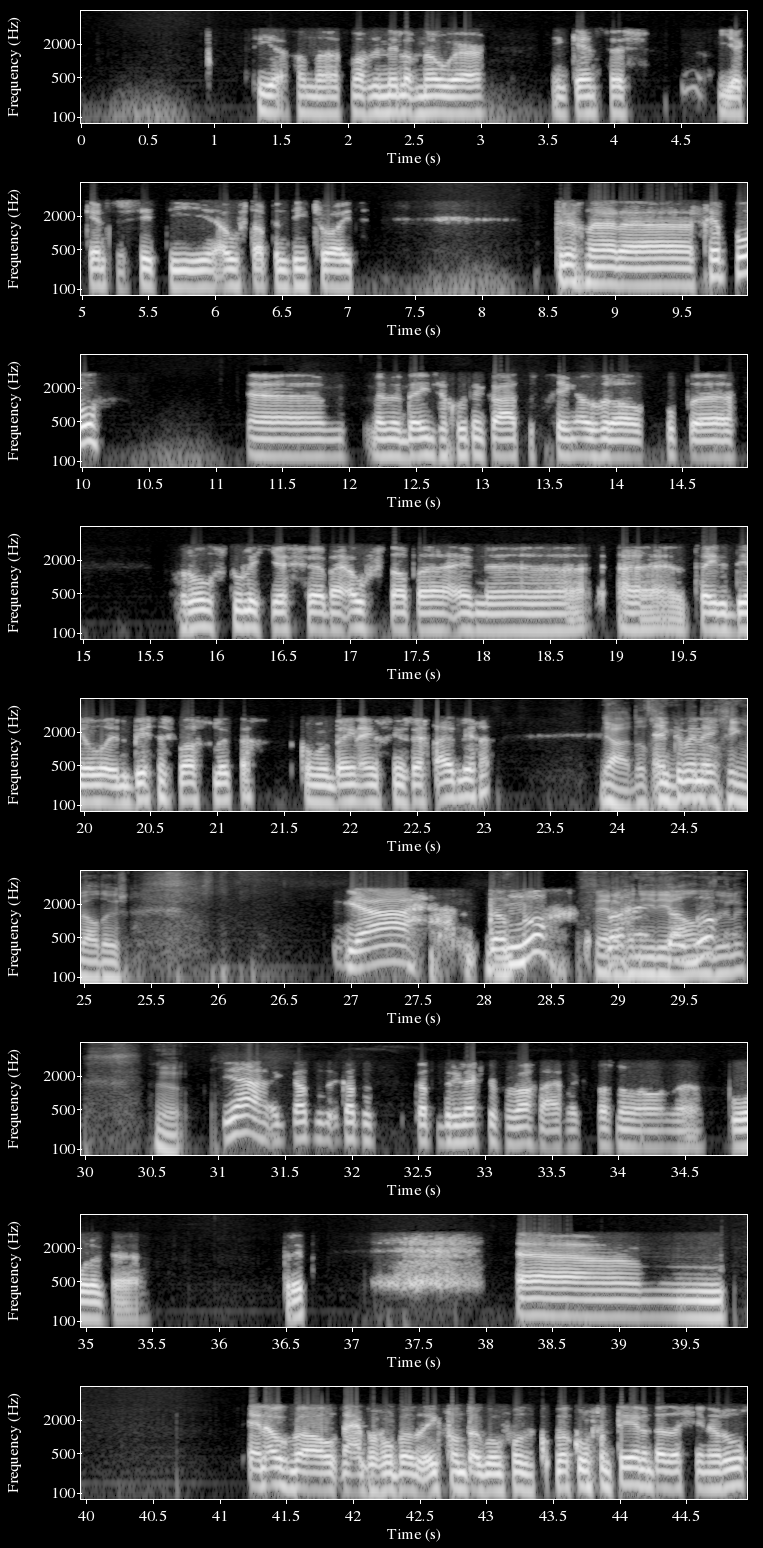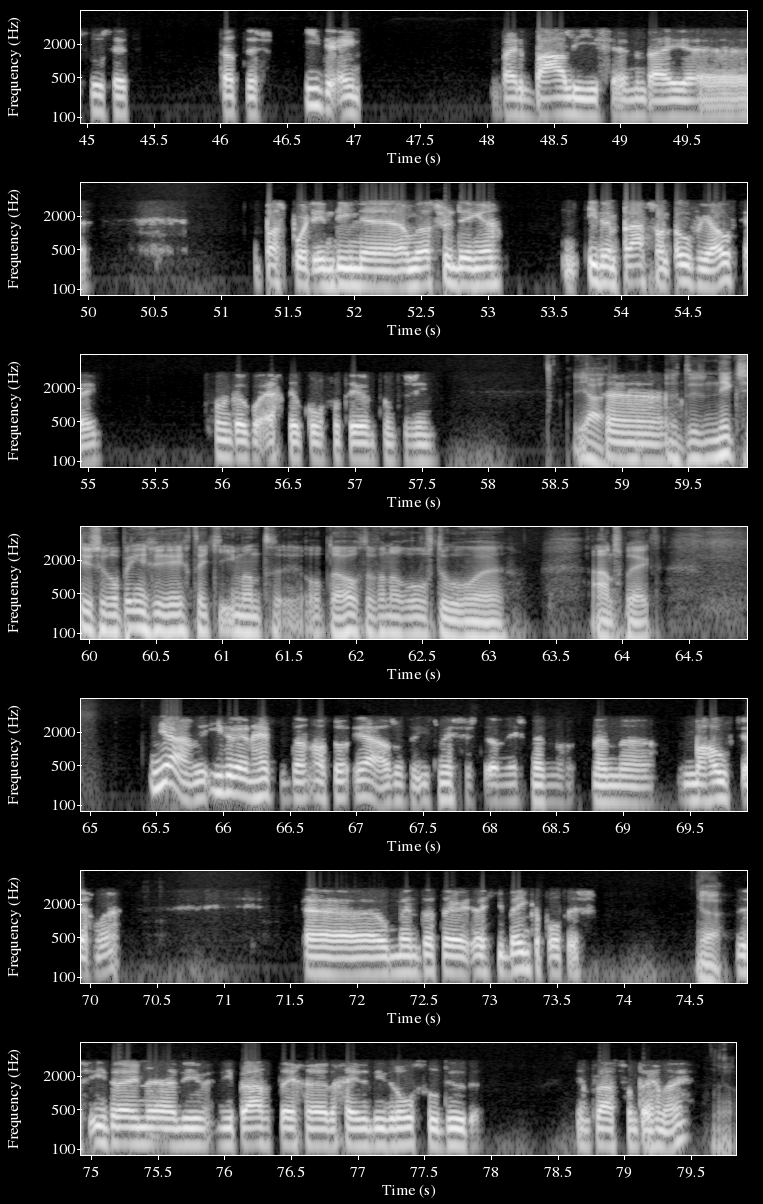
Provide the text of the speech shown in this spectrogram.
via, van, eh, vanaf de middle of nowhere in Kansas. Via Kansas City, overstap in Detroit. Terug naar eh, Schiphol. Ehm, met mijn been zo goed in kaart. Dus het ging overal op eh, rolstoeletjes eh, bij overstappen. En eh, eh, het tweede deel in de business class gelukkig. Kon mijn been enigszins recht uit liggen. ja dat, ging, dat ging wel dus. Ja, dan nog. Verder van ideaal natuurlijk. Ja. Ja, ik had, het, ik, had het, ik had het relaxter verwacht eigenlijk. Het was nog wel een eh, behoorlijke trip. Ehm, en ook wel, nou, ja, bijvoorbeeld, ik vond het ook wel, wel confronterend dat als je in een rolstoel zit, dat dus iedereen bij de balies en bij eh, paspoort indienen en dat soort dingen, iedereen praat gewoon over je hoofd heen. Vond ik ook wel echt heel confronterend om te zien. Ja, Eh, het is, niks is erop ingericht dat je iemand eh, op de hoogte van een rolstoel eh, aanspreekt. Ja, iedereen heeft het dan alsof, ja, alsof er iets mis is, dan is met, met mijn hoofd, zeg maar. Op het moment dat, er, dat je been kapot is. Ja. Dus iedereen die, die praat tegen degene die de rolstoel duwde. In plaats van tegen mij. Ja.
